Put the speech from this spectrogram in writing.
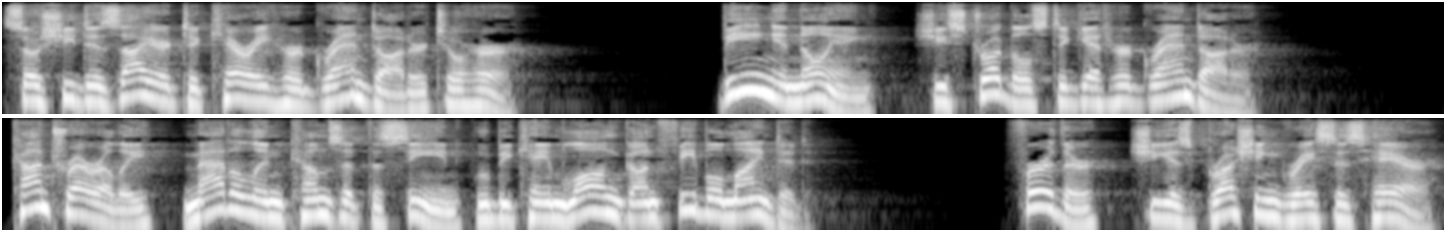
So she desired to carry her granddaughter to her. Being annoying, she struggles to get her granddaughter. Contrarily, Madeline comes at the scene who became long gone feeble-minded. Further, she is brushing Grace's hair.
